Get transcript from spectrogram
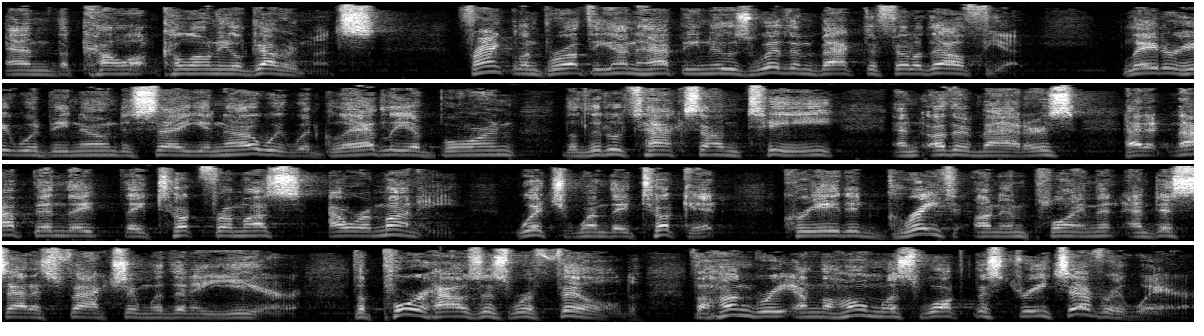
and the col- colonial governments. Franklin brought the unhappy news with him back to Philadelphia. Later, he would be known to say, You know, we would gladly have borne the little tax on tea and other matters had it not been they, they took from us our money, which, when they took it, created great unemployment and dissatisfaction within a year. The poorhouses were filled. The hungry and the homeless walked the streets everywhere.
